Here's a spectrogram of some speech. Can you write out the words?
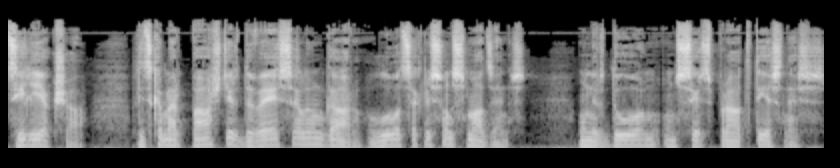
dziļi iekšā, līdz kamēr pāršķir dvēseli un garu, locekļus un smadzenes, un ir domu un sirds prāta tiesnesis.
